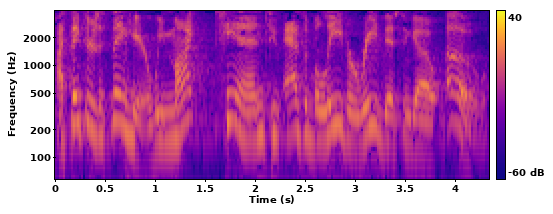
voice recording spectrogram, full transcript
I think there's a thing here. We might tend to, as a believer, read this and go, oh,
